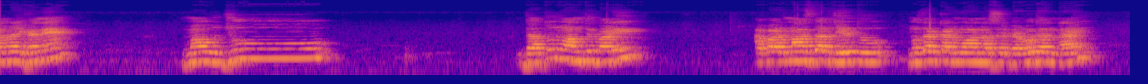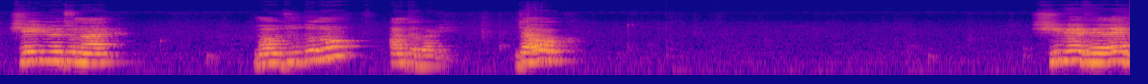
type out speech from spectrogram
আমরা এখানে মাউজু দাতুনও আনতে পারি। আবার মাছদার যেহেতু মোজাক্কার মোয়ান্নাসের ব্যবধান নাই, সেই বিবেচনায় মাউজুদনও আনতে পারি। যাই হোক, শিবে ফেল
